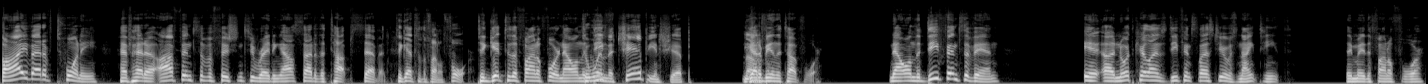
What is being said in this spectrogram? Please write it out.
Five out of 20 have had an offensive efficiency rating outside of the top seven to get to the Final Four. to get to the Final Four. Now, on the To win the championship, You got to be in the top four. Now, on the defensive end, uh, North Carolina's defense last year was 19th. They made the Final Four.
